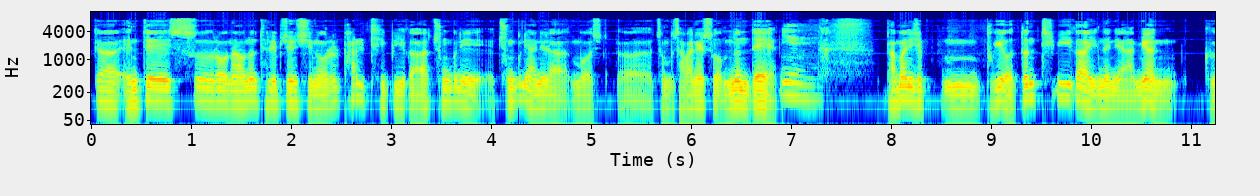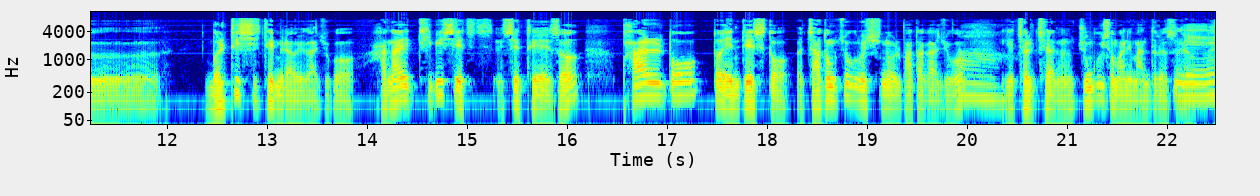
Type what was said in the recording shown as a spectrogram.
그러니까 NTS로 나오는 텔레비전 신호를 팔 TV가 충분히 충분히 아니라 뭐 어, 전부 잡아낼 수 없는데 예. 다만 이제 음, 북에 어떤 TV가 있느냐 하면 그 멀티 시스템이라고 해가지고 하나의 TV 세트에서 팔도 또 NTS도 자동적으로 신호를 받아가지고 아. 이게 절체하는 중국에서 많이 만들었어요. 예.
